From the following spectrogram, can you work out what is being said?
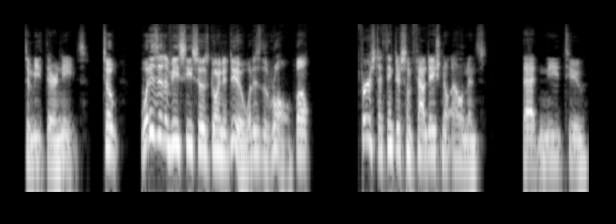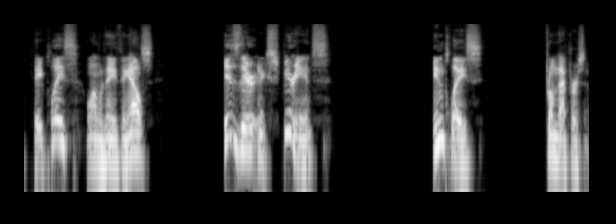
to meet their needs. So what is it a vCISO is going to do? What is the role? Well, first, I think there's some foundational elements that need to take place along with anything else. Is there an experience in place from that person?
